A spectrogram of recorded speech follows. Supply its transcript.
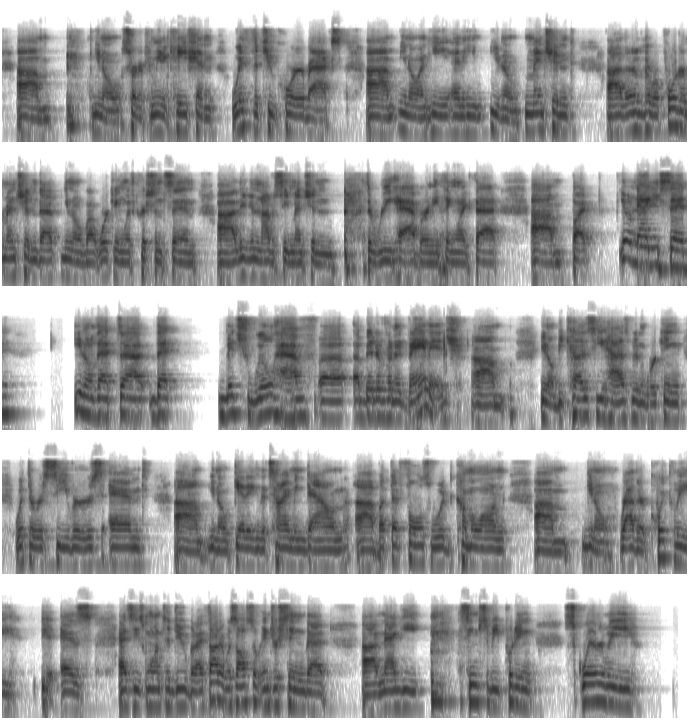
you know, sort of communication with the two quarterbacks. Um, you know, and he, and he, you know, mentioned. Uh, the, the, reporter mentioned that you know about working with Christensen. Uh, they didn't obviously mention the rehab or anything like that. Um, but you know, Nagy said, you know that uh, that Mitch will have uh, a bit of an advantage, um, you know, because he has been working with the receivers and. Um, you know, getting the timing down, uh, but that Foles would come along, um, you know, rather quickly as as he's wont to do. But I thought it was also interesting that uh, Nagy seems to be putting squarely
